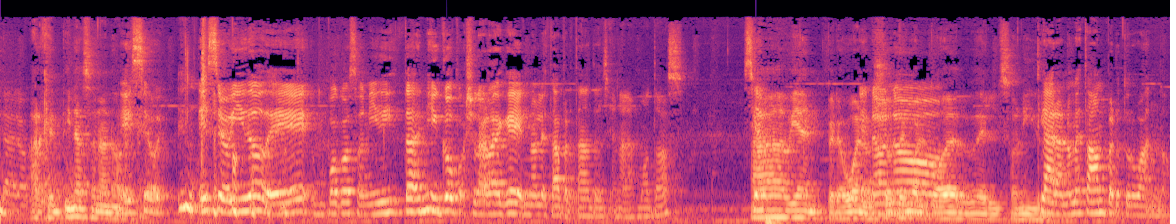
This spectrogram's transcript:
Claro. Argentina zona norte. Ese, oído de un poco sonidista, Nico, pues yo la verdad que no le estaba prestando atención a las motos. Sí, Ah, bien, pero bueno, No, yo no. tengo el poder del sonido. Claro, no me estaban perturbando.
